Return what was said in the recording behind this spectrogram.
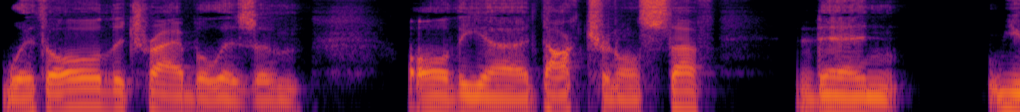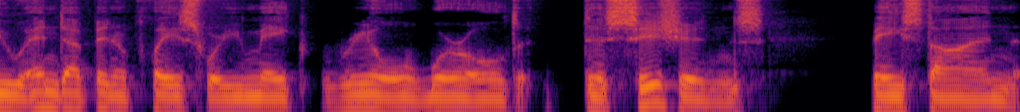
with all the tribalism, all the uh, doctrinal stuff, then you end up in a place where you make real world decisions based on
